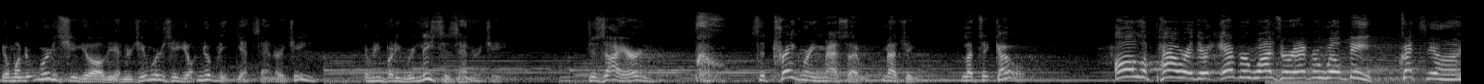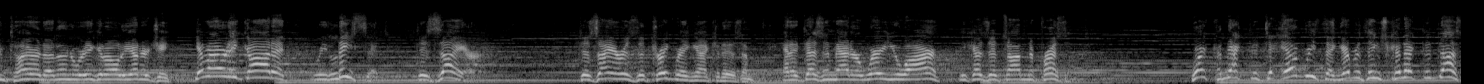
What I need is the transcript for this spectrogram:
You'll wonder, where does she get all the energy? Where does he get? Nobody gets energy. Everybody releases energy. Desire, it's a triggering message, lets it go. All the power there ever was or ever will be. Quit saying, oh, I'm tired, I don't know where you get all the energy. You've already got it. Release it. Desire. Desire is the triggering mechanism, and it doesn't matter where you are because it's omnipresent. We're connected to everything. Everything's connected to us.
